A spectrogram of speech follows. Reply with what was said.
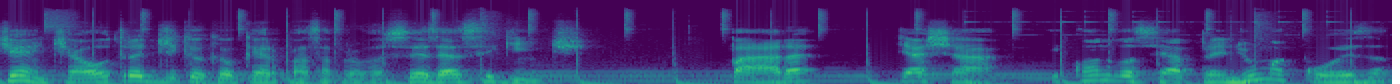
Gente, a outra dica que eu quero passar para vocês é a seguinte: para de achar que quando você aprende uma coisa,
